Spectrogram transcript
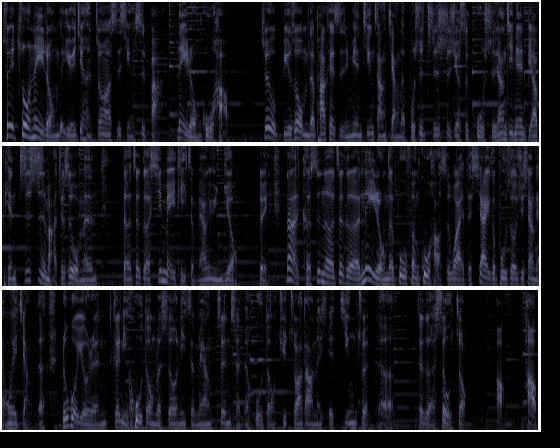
所以做内容的有一件很重要的事情是把内容顾好。所以，比如说我们的 podcast 里面经常讲的不是知识就是故事，像今天比较偏知识嘛，就是我们的这个新媒体怎么样运用。对，那可是呢，这个内容的部分顾好之外的下一个步骤，就像两位讲的，如果有人跟你互动的时候，你怎么样真诚的互动，去抓到那些精准的这个受众。好，好，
